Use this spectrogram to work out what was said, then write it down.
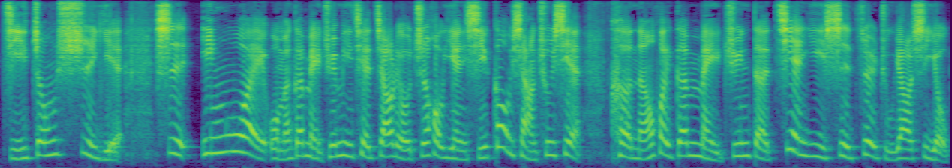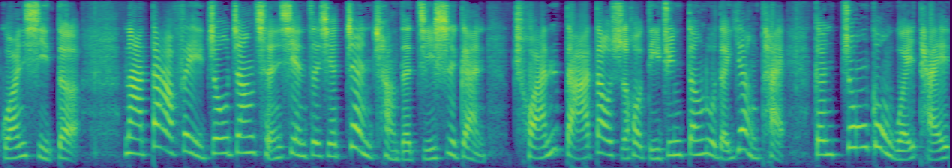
集中视野，是因为我们跟美军密切交流之后，演习构想出现，可能会跟美军的建议是最主要是有关系的。那大费周章呈现这些战场的即视感，传达到时候敌军登陆的样态，跟中共围台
